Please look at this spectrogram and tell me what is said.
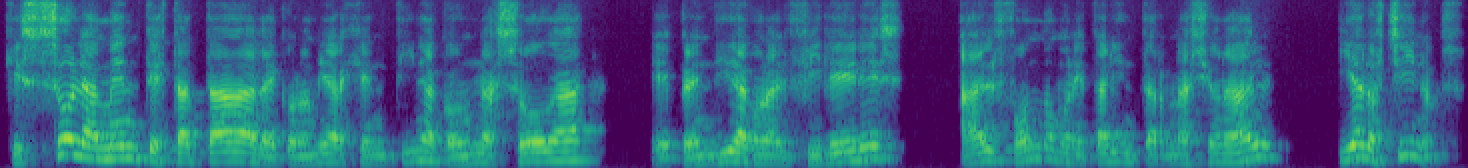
que solamente está atada a la economía argentina con una soga eh, prendida con alfileres al Fondo Monetario Internacional y a los chinos,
